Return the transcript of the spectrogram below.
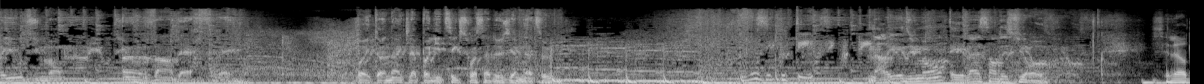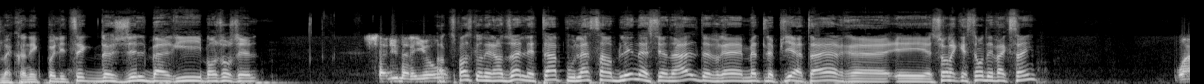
Mario Dumont, un vent d'air frais. Pas étonnant que la politique soit sa deuxième nature. Vous écoutez Mario Dumont et Vincent Dessureau. C'est l'heure de la chronique politique de Gilles Barry. Bonjour Gilles. Salut Mario. Alors, tu penses qu'on est rendu à l'étape où l'Assemblée nationale devrait mettre le pied à terre euh, et sur la question des vaccins? Oui,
